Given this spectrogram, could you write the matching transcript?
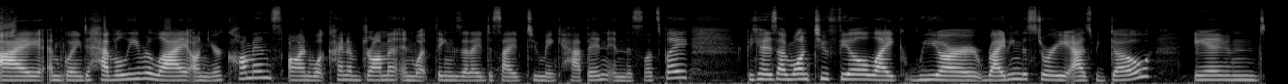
I am going to heavily rely on your comments on what kind of drama and what things that I decide to make happen in this Let's Play because I want to feel like we are writing the story as we go and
